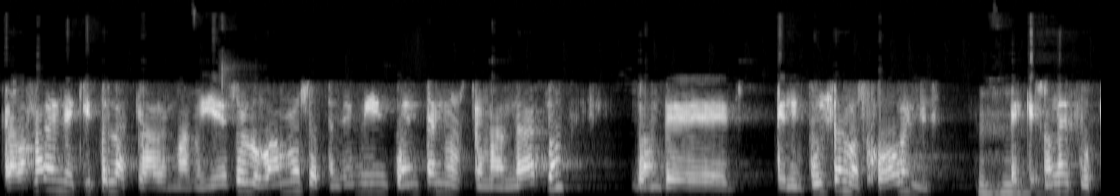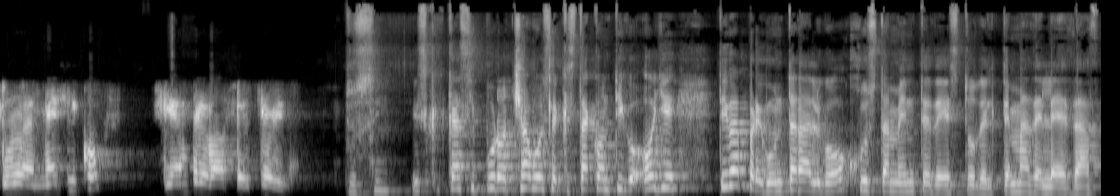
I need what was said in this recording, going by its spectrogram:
trabajar en equipo es la clave, hermano, y eso lo vamos a tener muy en cuenta en nuestro mandato, donde el impulso en los jóvenes, de que son el futuro de México, siempre va a ser prioridad. Pues sí, es que casi puro chavo es el que está contigo. Oye, te iba a preguntar algo justamente de esto, del tema de la edad.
